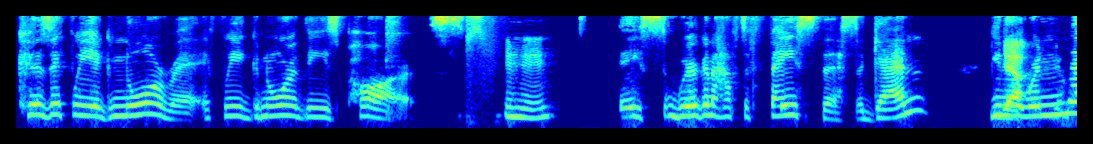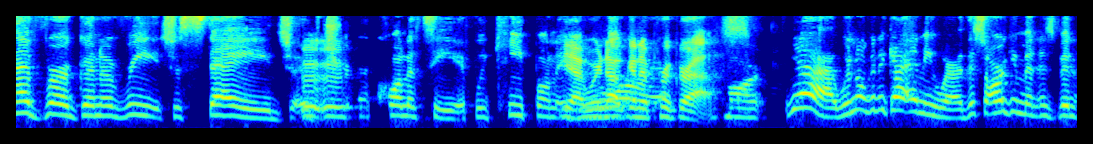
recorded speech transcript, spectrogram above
because if we ignore it, if we ignore these parts, mm-hmm. we're going to have to face this again you know yeah. we're never going to reach a stage of true equality if we keep on yeah we're not going to progress more. yeah we're not going to get anywhere this argument has been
